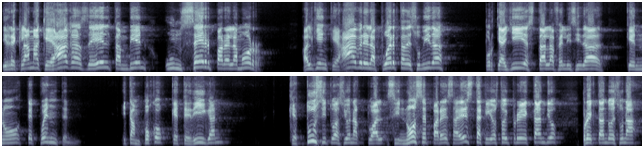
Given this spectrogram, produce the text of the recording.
y reclama que hagas de él también un ser para el amor, alguien que abre la puerta de su vida porque allí está la felicidad, que no te cuenten y tampoco que te digan que tu situación actual, si no se parece a esta que yo estoy proyectando, proyectando es una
